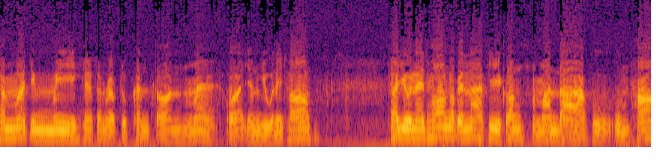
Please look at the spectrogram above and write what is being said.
ธรรมะจึงมีสำหรับทุกขั้นตอนแม้ว่ายังอยู่ในท้อง ถ้าอยู่ในท้องก็เป็นหน้าที่ของมารดาผู้อุ้มท้อง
